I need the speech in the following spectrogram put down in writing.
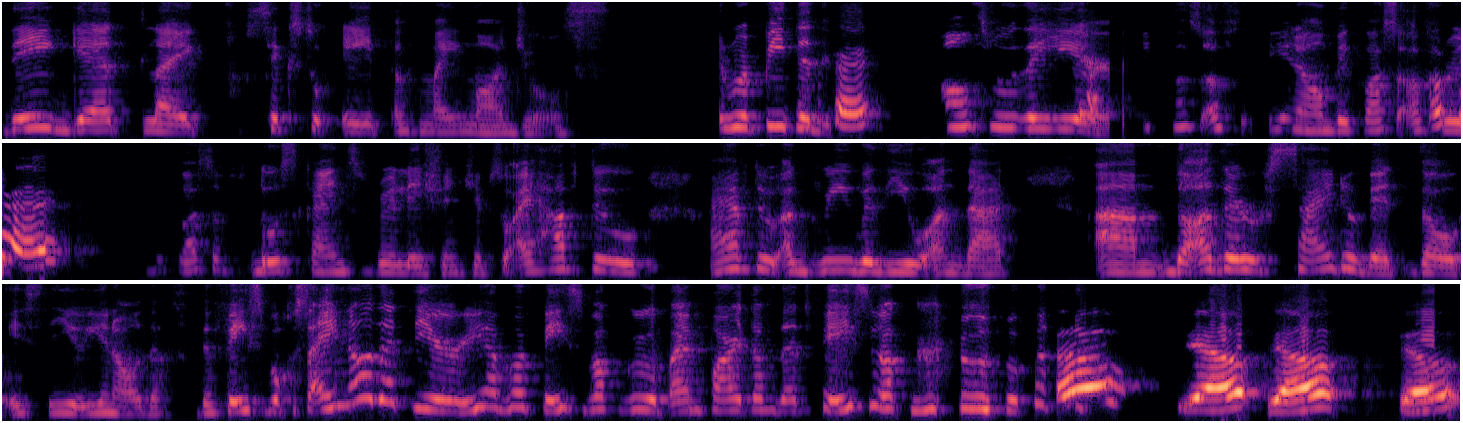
they get like six to eight of my modules repeated okay. all through the year yeah. because of you know because of okay. Because of those kinds of relationships. So i have to i have to agree with you on that. Um the other side of it though is you you know the, the facebook. So i know that you're you have a facebook group. I'm part of that facebook group. Oh yep yep yep.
